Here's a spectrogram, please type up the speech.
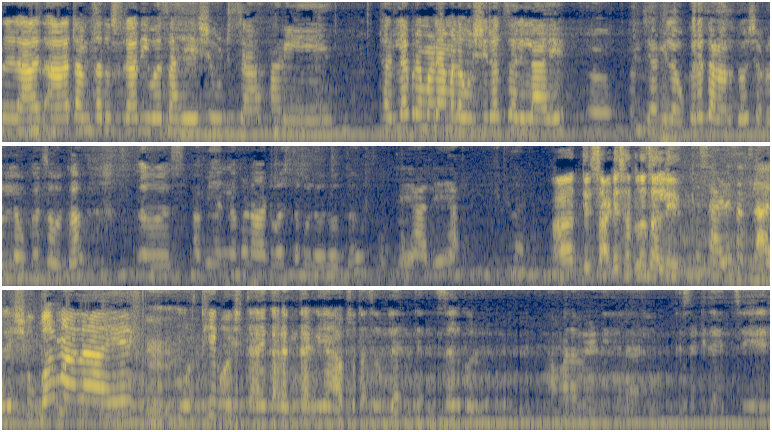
तर आज आज आमचा दुसरा दिवस आहे शूटचा आणि ठरल्याप्रमाणे आम्हाला उशीरच झालेला आहे. म्हणजे आम्ही लवकरच जाणार होतो शेड्यूल लवकरच होतं. आम्ही यांना पण आठ वाजता बोलवलं होतं. ते आले किती झाले? हा ते साडेसातलाच आले. ते साडेसातला आले. शुभम आला आहे. मोठी गोष्ट आहे कारण त्यांनी हा स्वतःचा प्लॅन कॅन्सल करून आम्हाला वेळ दिलेला आहे. त्यासाठी त्यांचे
